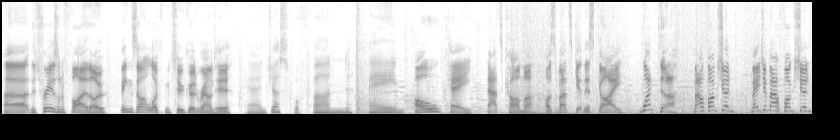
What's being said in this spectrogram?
Uh, the tree is on fire, though. Things aren't looking too good around here. And just for fun, aim. Okay, that's karma. I was about to get this guy. What the? Malfunction! Major malfunction!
